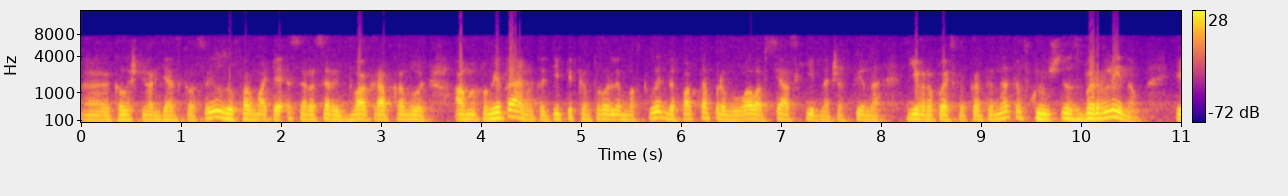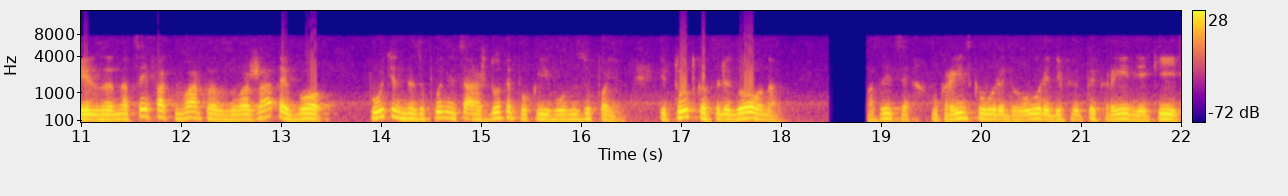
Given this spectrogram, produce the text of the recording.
е, колишнього радянського союзу в форматі СРСР 2.0. А ми пам'ятаємо, тоді під контролем Москви де-факто перебувала вся східна частина європейського континенту, включно з Берліном. І на цей факт варто зважати, бо Путін не зупиниться аж доти, поки його не зупинять. І тут консолідована позиція українського уряду, урядів тих країн, які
